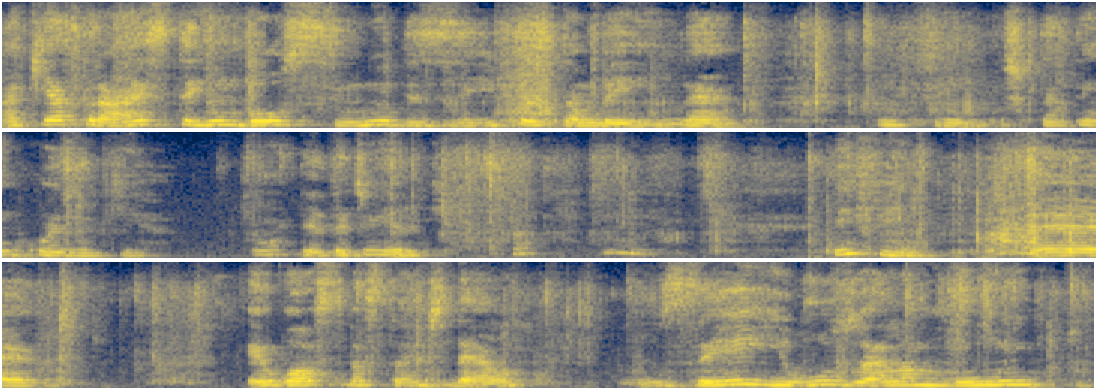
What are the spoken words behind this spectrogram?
Aqui atrás tem um bolsinho de zíper também, né? Enfim, acho que até tem coisa aqui. Ó, tem até dinheiro aqui. Enfim, é, eu gosto bastante dela. Usei e uso ela muito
